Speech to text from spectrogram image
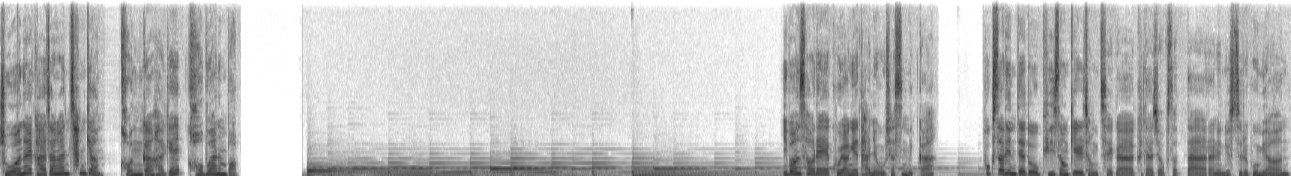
조언을 가장한 참견, 건강하게 거부하는 법. 이번 설에 고향에 다녀오셨습니까? 폭설인데도 귀성길 정체가 그다지 없었다라는 뉴스를 보면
